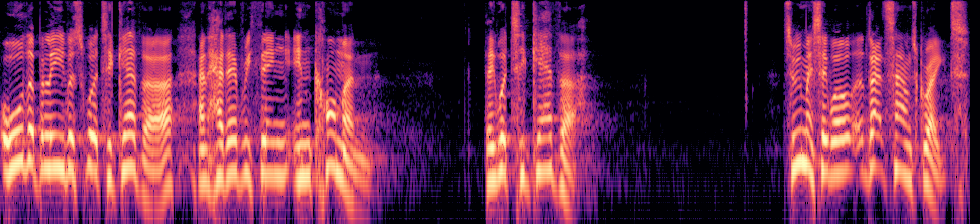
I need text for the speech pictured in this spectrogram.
All the believers were together and had everything in common. They were together. So we may say, well, that sounds great.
